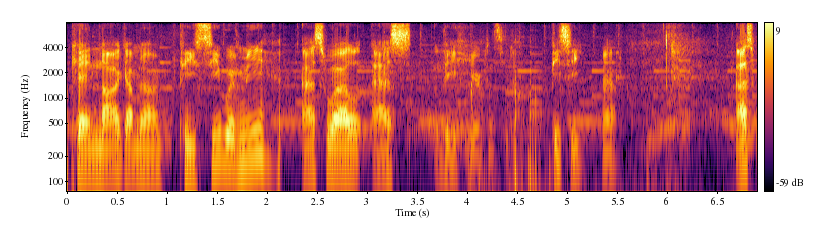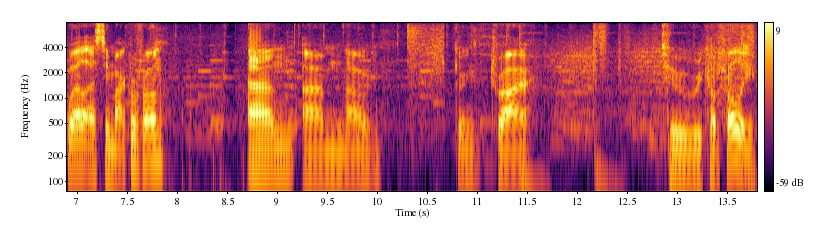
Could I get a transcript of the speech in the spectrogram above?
Okay, now I got my PC with me, as well as the, here you can see the PC, yeah. As well as the microphone. And I'm now going to try to record Foley.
